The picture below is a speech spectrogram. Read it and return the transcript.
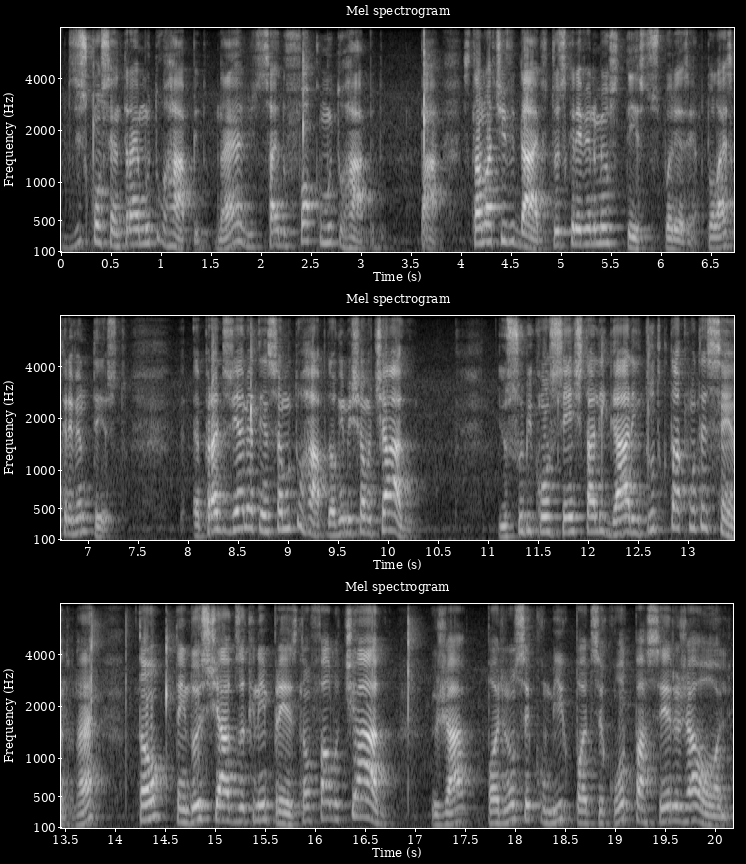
desconcentrar é muito rápido, né? A gente sai do foco muito rápido. Tá, está numa atividade, estou escrevendo meus textos, por exemplo, estou lá escrevendo texto. É, para desviar minha atenção é muito rápido. Alguém me chama, Thiago, e o subconsciente está ligado em tudo que está acontecendo, né? Então, tem dois Tiagos aqui na empresa. Então, eu falo, Tiago, eu já, pode não ser comigo, pode ser com outro parceiro, eu já olho.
